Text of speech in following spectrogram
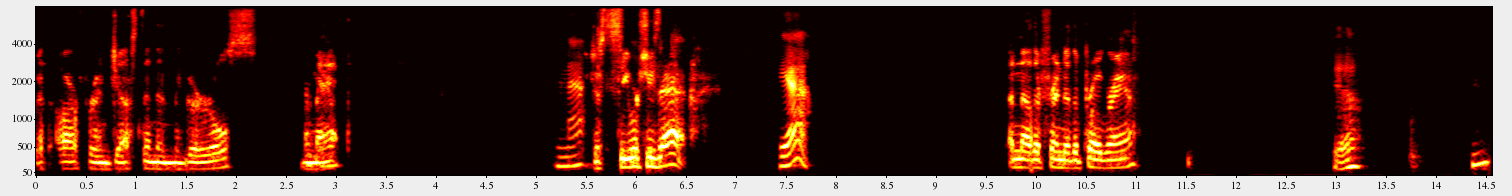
with our friend Justin and the girls, Okay. Matt, Matt. just to see where she's at. Yeah. Another friend of the program. Yeah. Mhm.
